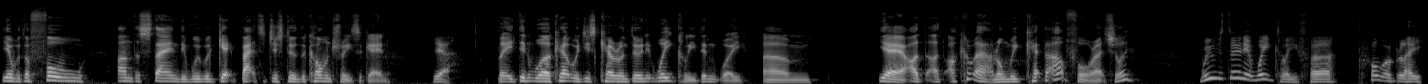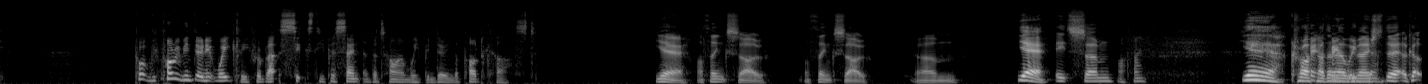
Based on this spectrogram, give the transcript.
yeah, with the full understanding, we would get back to just doing the commentaries again. yeah. but it didn't work out. We just carried on doing it weekly, didn't we? Um, yeah, I, I, I can't remember how long we kept that up for. Actually, We was doing it weekly for probably probably probably been doing it weekly for about sixty percent of the time we've been doing the podcast. yeah, I think so. I think so. Um, yeah, it's um, I think. yeah, crack. I, think- I don't know. how We managed to do it. I, got,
